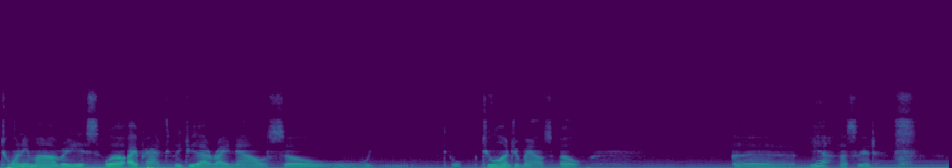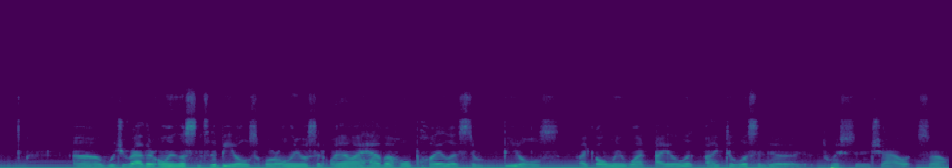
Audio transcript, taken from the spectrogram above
20 mile radius? Well, I practically do that right now, so 200 miles. Oh. Uh, yeah, that's good. Uh, would you rather only listen to the Beatles or only listen? Well, I have a whole playlist of Beatles. Like only one. I, li I like to listen to Twist and Shout. So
